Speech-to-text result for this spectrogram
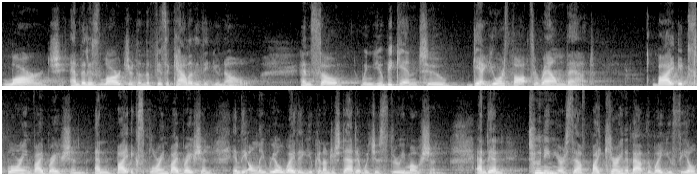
large and that is larger than the physicality that you know. And so when you begin to get your thoughts around that by exploring vibration and by exploring vibration in the only real way that you can understand it, which is through emotion, and then tuning yourself by caring about the way you feel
